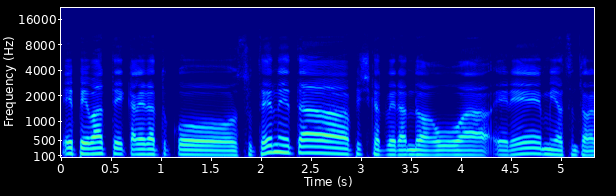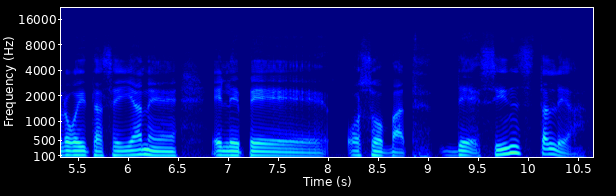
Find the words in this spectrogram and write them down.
EP bat e, kaleratuko zuten eta pixkat berandoagoa ere, miratzen eta laro zeian e, LP oso bat, de Sins taldea.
